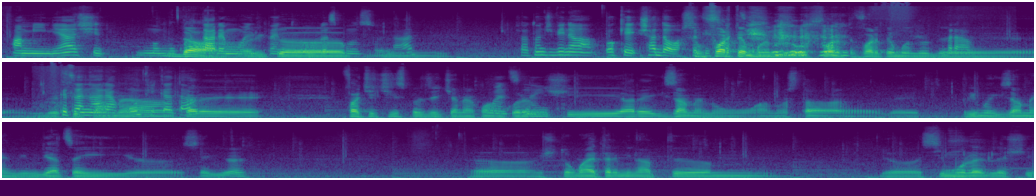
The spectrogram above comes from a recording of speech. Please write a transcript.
familia și mă bucur tare mult adică, pentru răspunsul dat. mm, Și atunci vine, ok, și a doua Sunt satisfacție. foarte mândru, foarte, foarte mândru de, Bravo. de Câți ani fiica are acum mea, fiica ta? care face 15 ani acum în Mulțumim. curând și are examenul anul ăsta, de primul examen din viața ei uh, serios. Uh, și tocmai a terminat um, uh, simulările și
